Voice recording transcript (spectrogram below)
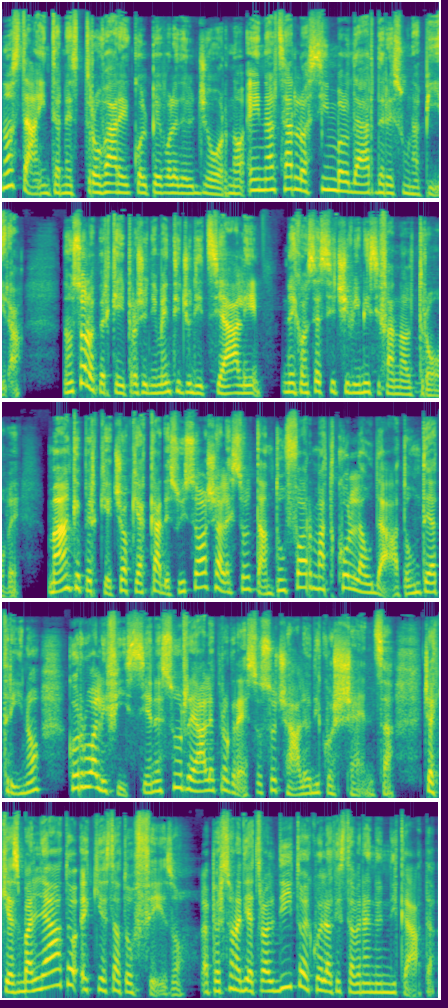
Non sta a internet trovare il colpevole del giorno e innalzarlo a simbolo da ardere su una pira. Non solo perché i procedimenti giudiziali nei consessi civili si fanno altrove, ma anche perché ciò che accade sui social è soltanto un format collaudato, un teatrino con ruoli fissi e nessun reale progresso sociale o di coscienza. C'è chi è sbagliato e chi è stato offeso. La persona dietro al dito è quella che sta venendo indicata.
